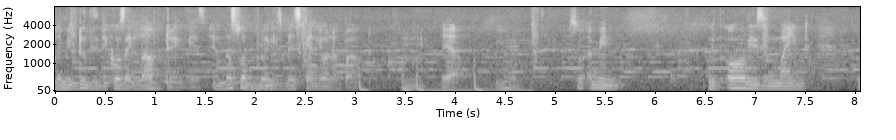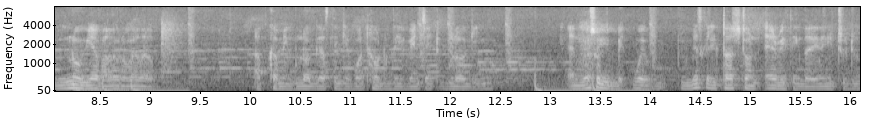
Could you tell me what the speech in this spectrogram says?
Let me do this because I love doing this, and that's what blogging is basically all about. Yeah. Mhm. So I mean, with all this in mind, we know we have a lot of other upcoming bloggers thinking about how do they venture into blogging, and we also we we basically touched on everything that they need to do.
